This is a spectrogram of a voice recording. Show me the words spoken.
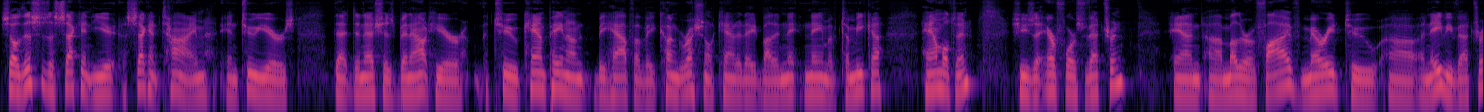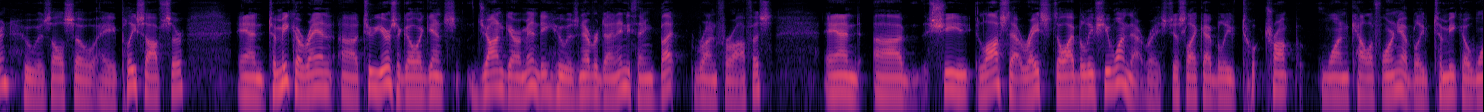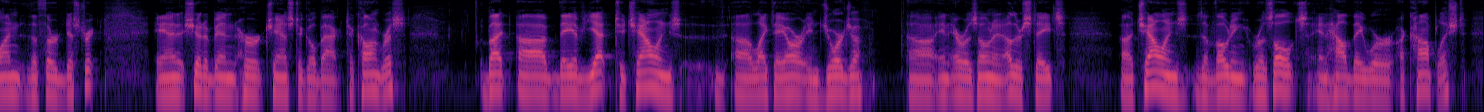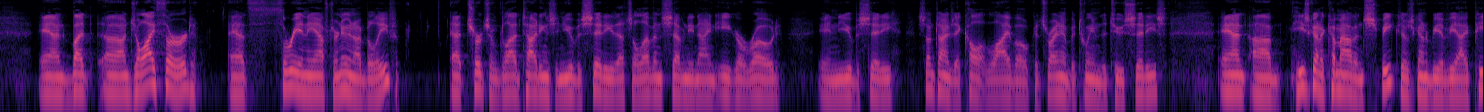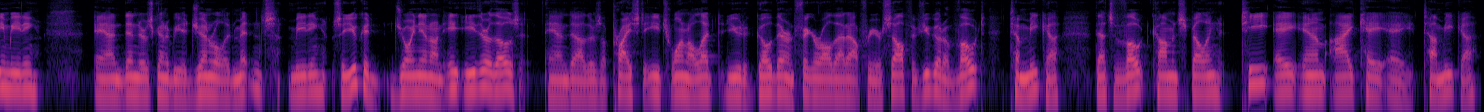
So this is a second year, second time in two years that Dinesh has been out here to campaign on behalf of a congressional candidate by the na- name of Tamika Hamilton. She's an Air Force veteran and mother of five, married to uh, a Navy veteran who is also a police officer. And Tamika ran uh, two years ago against John Garamendi, who has never done anything but run for office and uh, she lost that race, though I believe she won that race, just like I believe t- Trump won California. I believe Tamika won the third district, and it should have been her chance to go back to Congress. But uh, they have yet to challenge, uh, like they are in Georgia, uh, in Arizona, and other states, uh, challenge the voting results and how they were accomplished. And but uh, on July 3rd at three in the afternoon, I believe, at Church of Glad Tidings in Yuba City. That's 1179 Eager Road in Yuba City. Sometimes they call it Live Oak. It's right in between the two cities. And um, he's going to come out and speak. There's going to be a VIP meeting, and then there's going to be a general admittance meeting. So you could join in on e- either of those, and uh, there's a price to each one. I'll let you to go there and figure all that out for yourself. If you go to Vote Tamika, that's Vote, common spelling, T A M I K A, Tamika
